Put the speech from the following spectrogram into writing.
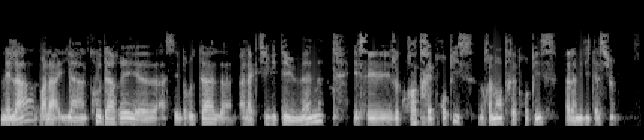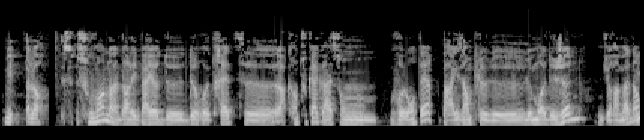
Mais là, voilà, il y a un coup d'arrêt euh, assez brutal à l'activité humaine et c'est, je crois, très propice, vraiment très propice à la méditation. Mais alors, souvent dans, les périodes de, retraite, euh, alors en tout cas quand elles sont volontaires, par exemple le, mois de jeûne du Ramadan,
